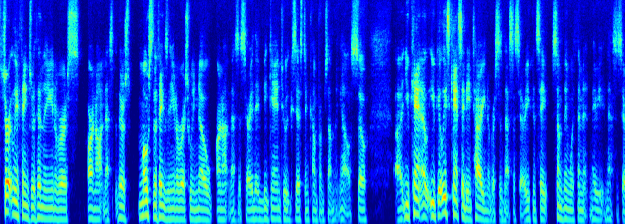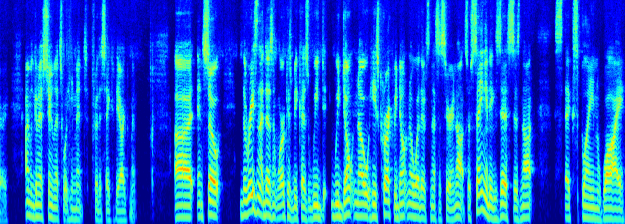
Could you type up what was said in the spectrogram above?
certainly things within the universe are not necessary. There's most of the things in the universe we know are not necessary. They began to exist and come from something else. So uh, you can't you at least can't say the entire universe is necessary. You can say something within it maybe necessary. I'm going to assume that's what he meant for the sake of the argument. Uh, and so the reason that doesn't work is because we we don't know he's correct we don't know whether it's necessary or not. So saying it exists does not explain why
